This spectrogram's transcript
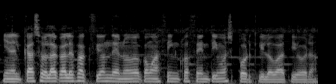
y en el caso de la calefacción de 9,5 céntimos por kilovatio hora.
